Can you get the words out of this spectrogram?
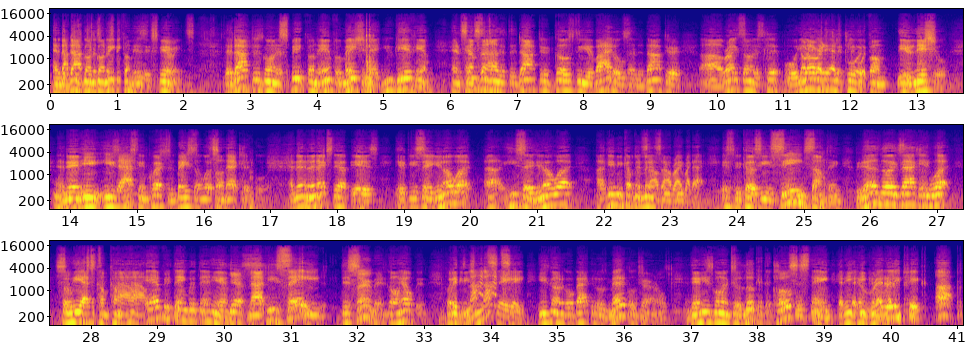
and the doctor's going to speak from his experience. The doctor's going to speak from the information that you give him. And sometimes if the doctor goes through your vitals and the doctor uh, writes on his clipboard, he already has a clipboard from the initial. And then he, he's asking questions based on what's on that clipboard. And then the next step is if you say, you know what, uh, he said, you know what, uh, give me a couple of minutes, and I'll be right back. It's because he's seen something, but he doesn't know exactly what. So he has to come compile everything within him. Yes. Now, if he's saved, discernment is going to help him. But if he's not, saved, he's going to go back to those medical journals, and then he's going to look at the closest thing that he, can readily pick up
